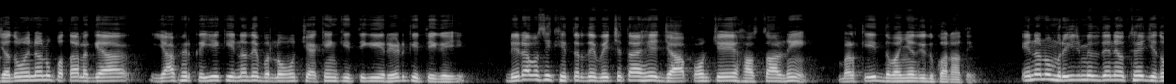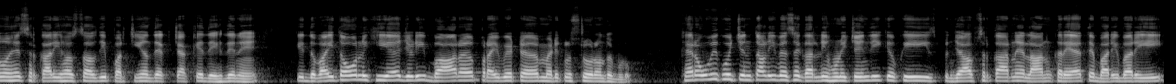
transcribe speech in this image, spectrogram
ਜਦੋਂ ਇਹਨਾਂ ਨੂੰ ਪਤਾ ਲੱਗਿਆ ਜਾਂ ਫਿਰ ਕਹੀਏ ਕਿ ਇਹਨਾਂ ਦੇ ਵੱਲੋਂ ਚੈਕਿੰਗ ਕੀਤੀ ਗਈ, ਰੇਡ ਕੀਤੀ ਗਈ ਡੇਰਾਬੱਸੀ ਖੇਤਰ ਦੇ ਵਿੱਚ ਤਾਂ ਇਹ ਜਾ ਪਹੁੰਚੇ ਹਸਪਤਾਲ ਨਹੀਂ, ਬਲਕਿ ਦਵਾਈਆਂ ਦੀ ਦੁਕਾਨਾਂ ਤੇ। ਇਹਨਾਂ ਨੂੰ ਮਰੀਜ਼ ਮਿਲਦੇ ਨੇ ਉੱਥੇ ਜਦੋਂ ਇਹ ਸਰਕਾਰੀ ਹਸਪਤਾਲ ਦੀ ਪਰਚੀਆਂ ਦੇ ਚੱਕ ਕੇ ਦੇਖਦੇ ਨੇ ਕਿ ਦਵਾਈ ਤਾਂ ਉਹ ਲਿਖੀ ਹੈ ਜਿਹੜੀ ਬਾਹਰ ਪ੍ਰਾਈਵੇਟ ਮੈਡੀਕਲ ਸਟੋਰਾਂ ਤੋਂ ਮਿਲੂ ਖੈਰ, ਉਹ ਵੀ ਕੋਈ ਚਿੰਤਾ ਵਾਲੀ ਵੈਸੇ ਗੱਲ ਨਹੀਂ ਹੋਣੀ ਚਾਹੀਦੀ ਕਿਉਂਕਿ ਪੰਜਾਬ ਸਰਕਾਰ ਨੇ ਐਲਾਨ ਕਰਿਆ ਹੈ ਤੇ ਬਾਰੀ-ਬਾਰੀ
